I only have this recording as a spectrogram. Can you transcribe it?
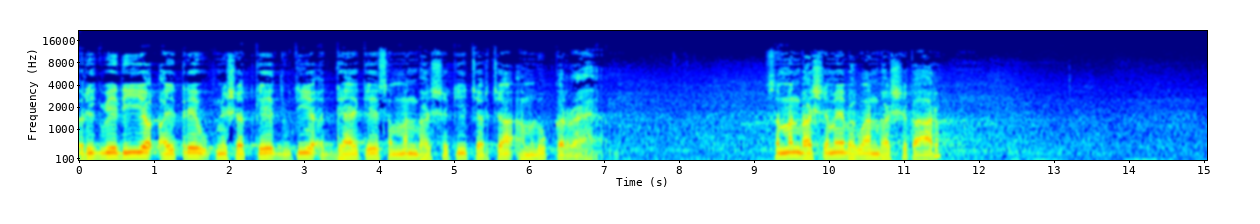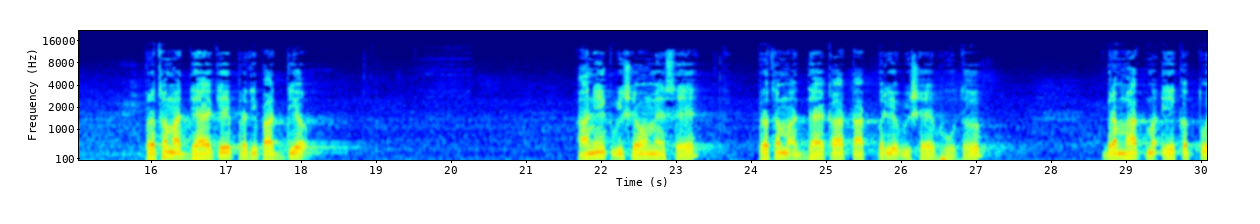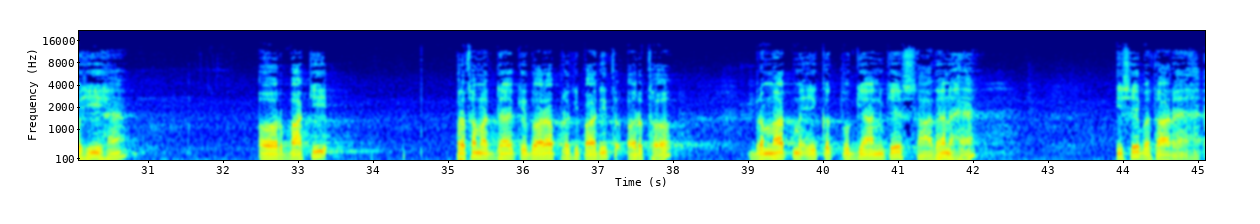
ऋग्वेदीय ऐत्रेय उपनिषद के द्वितीय अध्याय के संबंध भाष्य की चर्चा हम लोग कर रहे हैं। संबंध भाष्य में भगवान भाष्यकार प्रथम अध्याय के प्रतिपाद्य अनेक विषयों में से प्रथम अध्याय का तात्पर्य विषयभूत। ब्रह्मात्म एकत्व ही है और बाकी प्रथम अध्याय के द्वारा प्रतिपादित अर्थ ब्रह्मात्म एकत्व ज्ञान के साधन है, इसे बता रहे हैं।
